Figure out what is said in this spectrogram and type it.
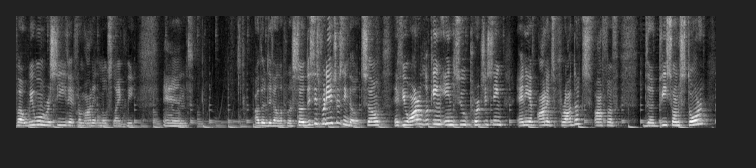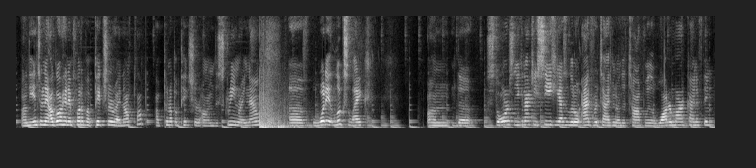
but we will receive it from Onett most likely. And other developers. So this is pretty interesting though. So if you are looking into purchasing any of Onett's products off of the Bee Swarm store on the internet, I'll go ahead and put up a picture right now. Plop. I'll put up a picture on the screen right now of what it looks like on the store so you can actually see he has a little advertisement on the top with a watermark kind of thing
